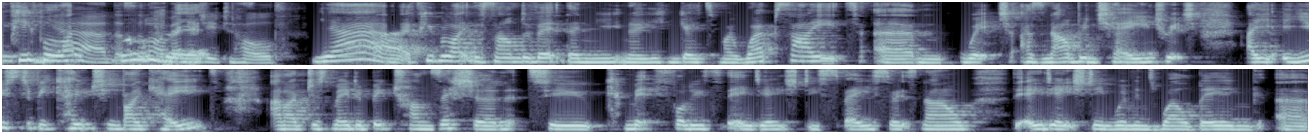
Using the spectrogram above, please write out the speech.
if people yeah, like that's a lot of, energy to hold. Yeah, if people like the sound of it, then you know you can go to my website, um, which has now been changed. Which I used to be coaching by Kate, and I've just made a big transition to commit fully to the ADHD space. So it's now the ADHD Women's Wellbeing. Uh,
